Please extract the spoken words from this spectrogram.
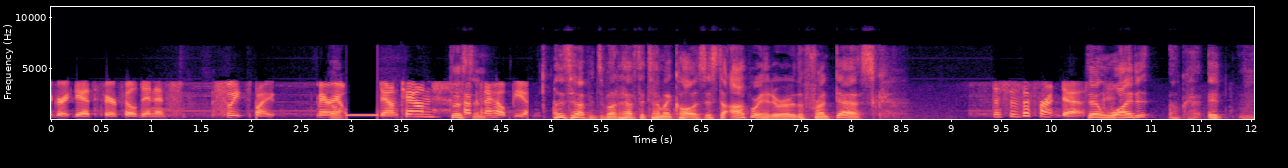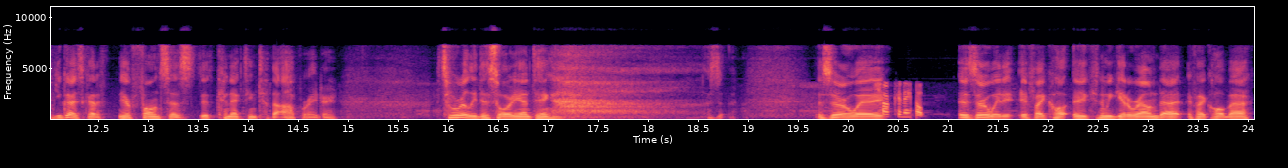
a great day at the Fairfield Inn and Suites by Marriott downtown. How Oh. Can I help you? This happens about half the time I call. Is this the operator or the front desk? This is the front desk. Then why did? Okay, it. You guys got to. Your phone says it's connecting to the operator. It's really disorienting. Is, is there a way? How can I help? Is there a way to? If I call, eh, can we get around that? If I call back,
